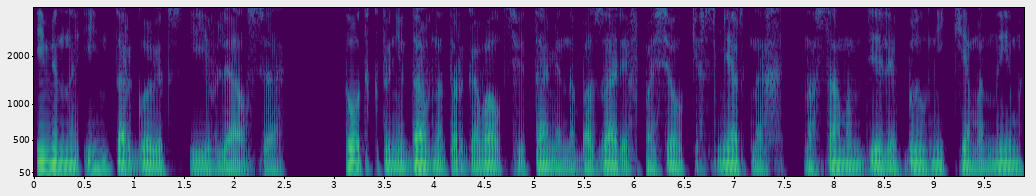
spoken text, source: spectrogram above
именно им торговец и являлся. Тот, кто недавно торговал цветами на базаре в поселке Смертных, на самом деле был никем иным,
